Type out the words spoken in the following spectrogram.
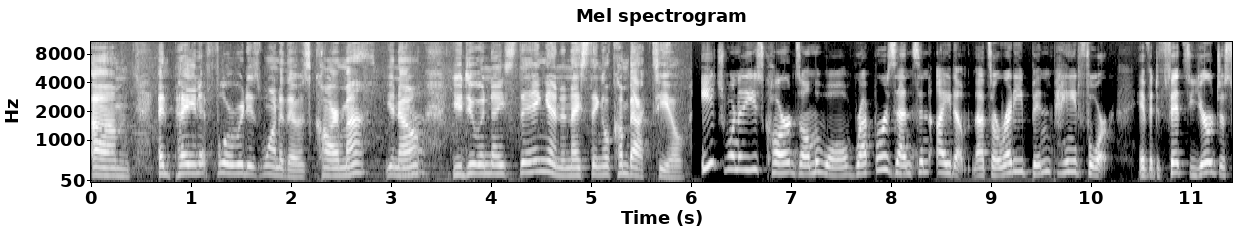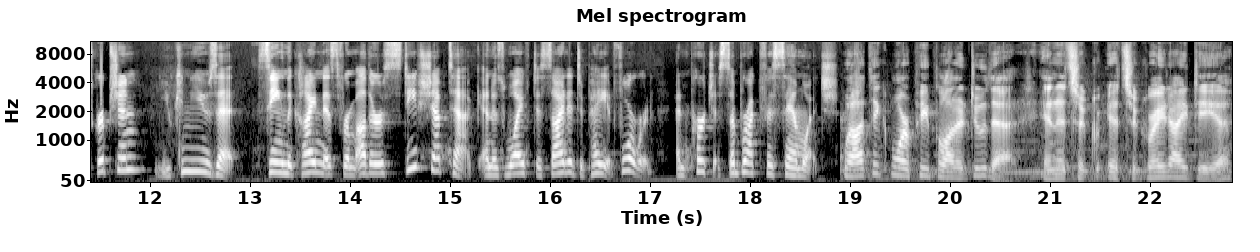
Um, and paying it forward is one of those. Karma, you know, you do a nice thing and a nice thing will come back to you. Each one of these cards on the wall represents an item that's already been paid for. If it fits your description, you can use it. Seeing the kindness from others, Steve Sheptak and his wife decided to pay it forward and purchase a breakfast sandwich. Well, I think more people ought to do that, and it's a it's a great idea.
